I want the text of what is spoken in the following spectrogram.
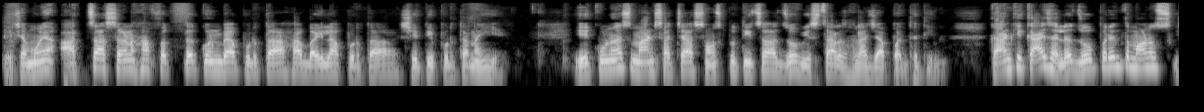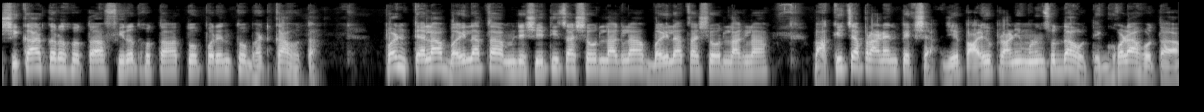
त्याच्यामुळे आजचा सण हा फक्त कुणब्यापुरता हा बैलापुरता शेतीपुरता नाही आहे एकूणच माणसाच्या संस्कृतीचा जो विस्तार झाला ज्या पद्धतीनं कारण की काय झालं जोपर्यंत माणूस शिकार करत होता फिरत होता तोपर्यंत तो भटका होता. पण त्याला बैलाचा म्हणजे शेतीचा शोध लागला बैलाचा शोध लागला. बाकीच्या प्राण्यांपेक्षा जे पाळीव प्राणी म्हणून सुद्धा होते घोडा होता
